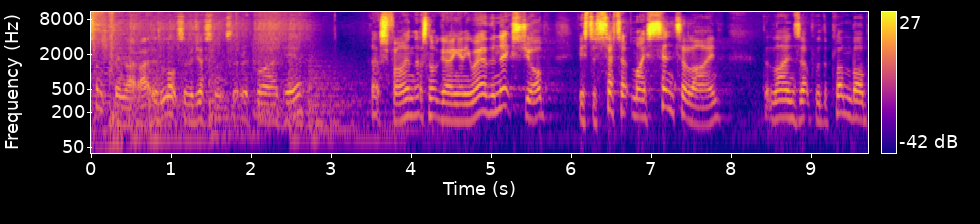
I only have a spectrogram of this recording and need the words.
something like that. There's lots of adjustments that are required here. That's fine. That's not going anywhere. The next job is to set up my centre line that lines up with the plumb bob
